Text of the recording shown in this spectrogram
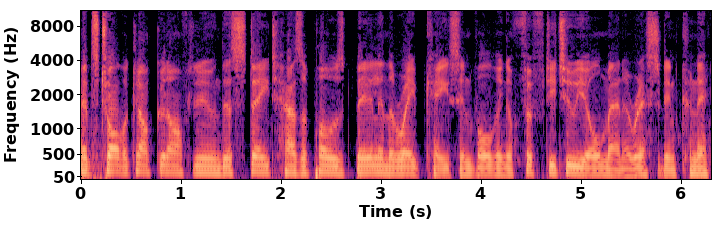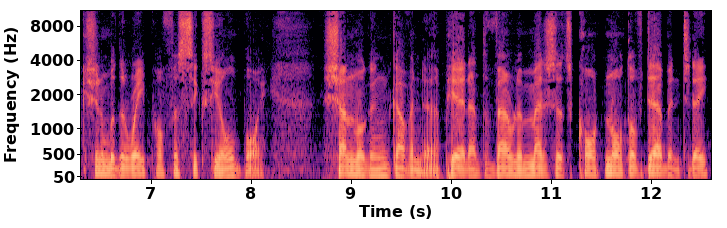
It's 12 o'clock. Good afternoon. The state has opposed bail in the rape case involving a 52 year old man arrested in connection with the rape of a six year old boy. Shanmugan Govender appeared at the Verulam Magistrates Court north of Durban today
